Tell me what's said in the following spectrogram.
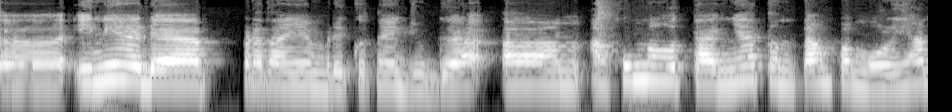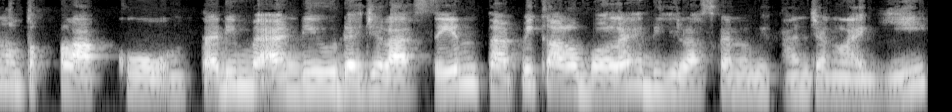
Uh, ini ada pertanyaan berikutnya juga. Um, aku mau tanya tentang pemulihan untuk pelaku. Tadi Mbak Andi udah jelasin, tapi kalau boleh dijelaskan lebih panjang lagi.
